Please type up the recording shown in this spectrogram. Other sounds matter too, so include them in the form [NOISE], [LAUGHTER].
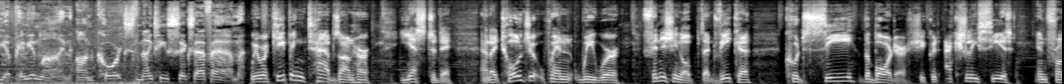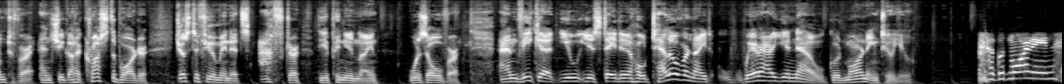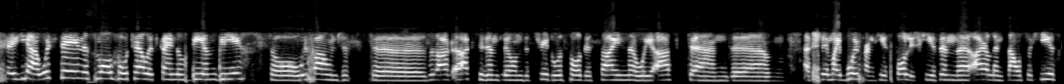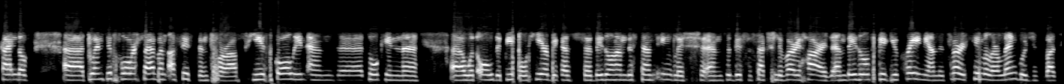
The Opinion Line on Cork's 96 FM. We were keeping tabs on her yesterday, and I told you when we were finishing up that Vika could see the border. She could actually see it in front of her, and she got across the border just a few minutes after the opinion line was over. And Vika, you, you stayed in a hotel overnight. Where are you now? Good morning to you. [COUGHS] Good morning. Uh, yeah, we stay in a small hotel. It's kind of B and B. So we found just uh, accidentally on the street. We saw the sign. We asked, and um, actually, my boyfriend, he's Polish. He's in uh, Ireland now, so he is kind of uh, 24/7 assistant for us. He's calling and uh, talking uh, uh, with all the people here because uh, they don't understand English, and this is actually very hard. And they don't speak Ukrainian. It's very similar languages, but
